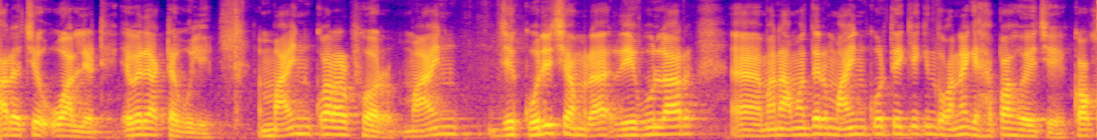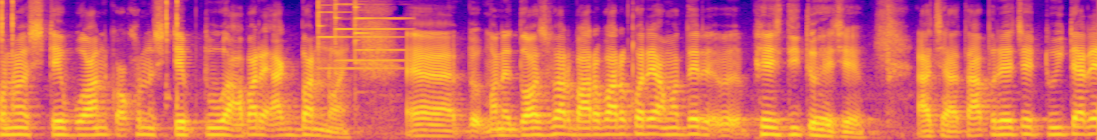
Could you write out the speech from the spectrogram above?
আর হচ্ছে ওয়ালেট এবারে একটা বলি, মাইন করার পর মাইন যে করেছি আমরা রেগুলার মানে আমাদের মাইন করতে গিয়ে কিন্তু অনেক হ্যাপা হয়েছে। কখনো স্টেপ ওয়ান কখনো স্টেপ টু আবার একবার নয়। মানে দশবার বারবার করে আমাদের ফেস দিতে হয়েছে। আচ্ছা তারপরে হচ্ছে টুইটারে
